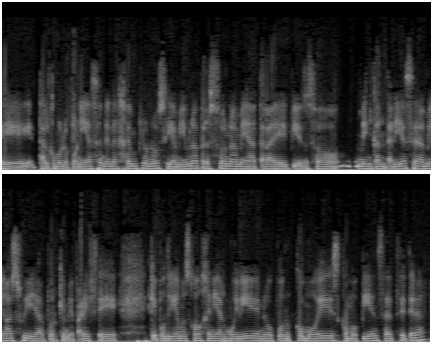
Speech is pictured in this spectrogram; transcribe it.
eh, tal como lo ponías en el ejemplo, ¿no? Si a mí una persona me atrae y pienso, me encantaría ser amiga suya porque me parece que podríamos congeniar muy bien o por cómo es, cómo piensa, etcétera.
